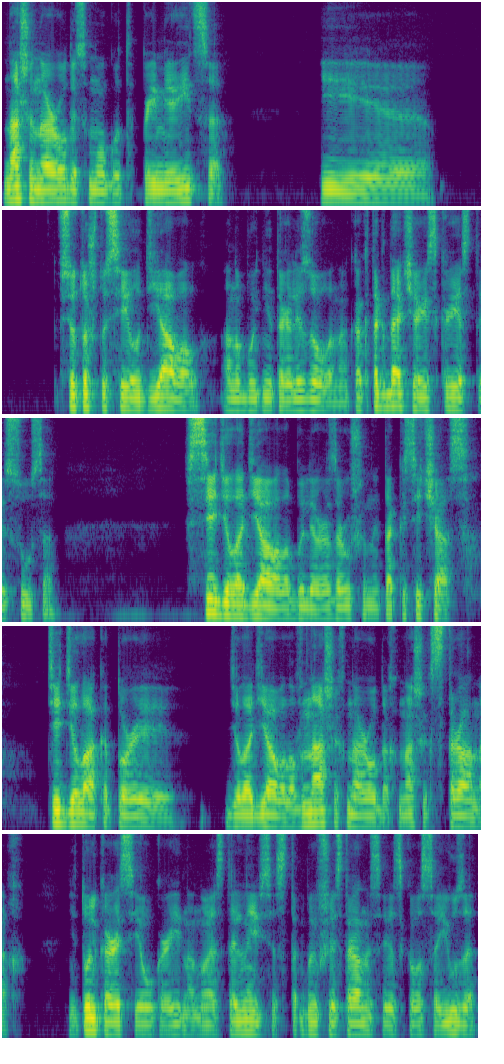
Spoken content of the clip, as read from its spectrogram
наши народы смогут примириться, и все то, что сеял дьявол, оно будет нейтрализовано. Как тогда через крест Иисуса все дела дьявола были разрушены, так и сейчас. Те дела, которые дела дьявола в наших народах, в наших странах – не только Россия, Украина, но и остальные все бывшие страны Советского Союза.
